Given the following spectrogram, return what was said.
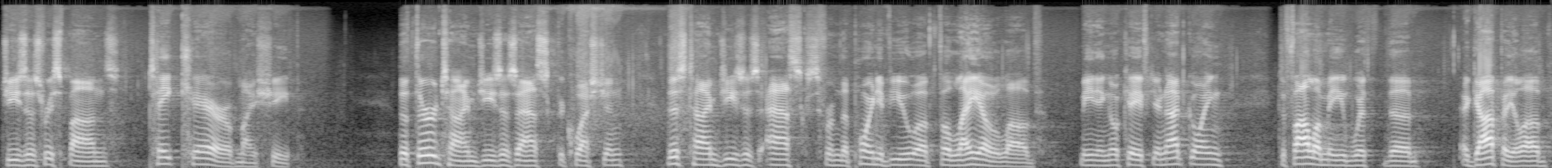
Jesus responds, Take care of my sheep. The third time Jesus asks the question, this time Jesus asks from the point of view of phileo love, meaning, okay, if you're not going to follow me with the agape love,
